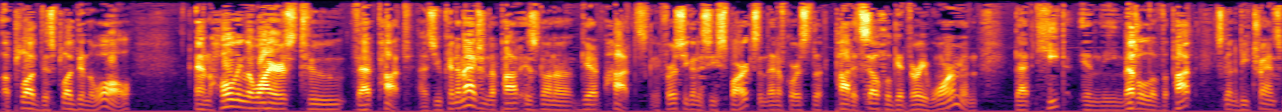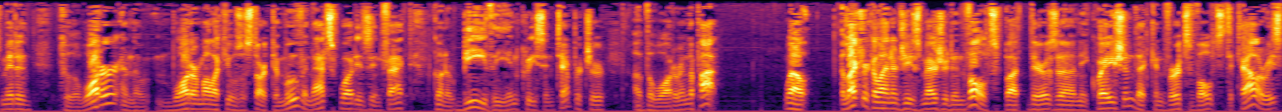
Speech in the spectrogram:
a plug that's plugged in the wall and holding the wires to that pot. As you can imagine, the pot is going to get hot. First, you're going to see sparks, and then, of course, the pot itself will get very warm, and that heat in the metal of the pot is going to be transmitted to the water, and the water molecules will start to move, and that's what is, in fact, going to be the increase in temperature of the water in the pot. Well, Electrical energy is measured in volts, but there's an equation that converts volts to calories,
